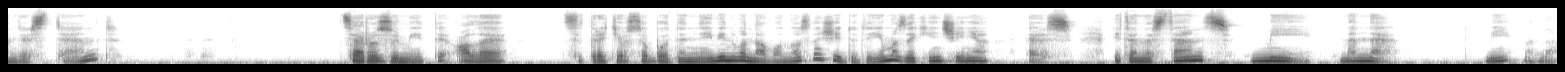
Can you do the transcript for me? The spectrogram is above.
Understand це розуміти, але це третя особа однини, він, вона, воно, значить додаємо закінчення S. It understands me, мене. Me, мене.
